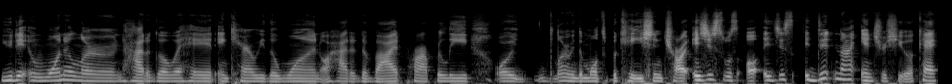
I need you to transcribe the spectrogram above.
you didn't want to learn how to go ahead and carry the one or how to divide properly or learn the multiplication chart. It just was, it just, it did not interest you. Okay.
